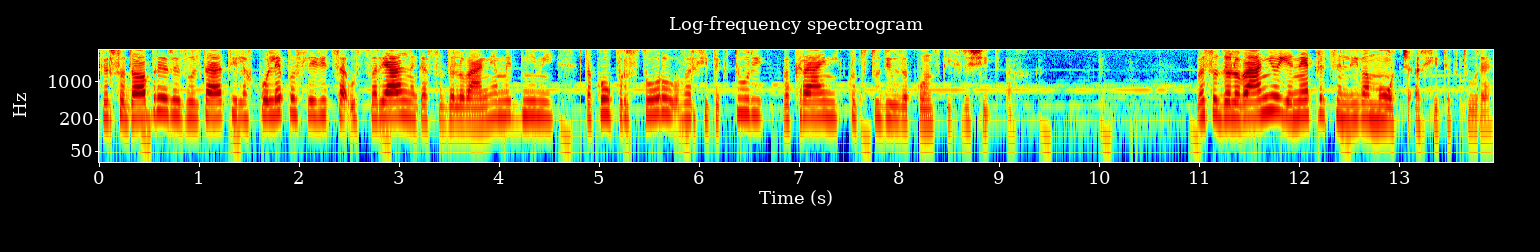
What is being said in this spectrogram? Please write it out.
ker so dobri rezultati lahko le posledica ustvarjalnega sodelovanja med njimi, tako v prostoru, v arhitekturi, v krajini, kot tudi v zakonskih rešitvah. V sodelovanju je neprecenljiva moč arhitekture.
